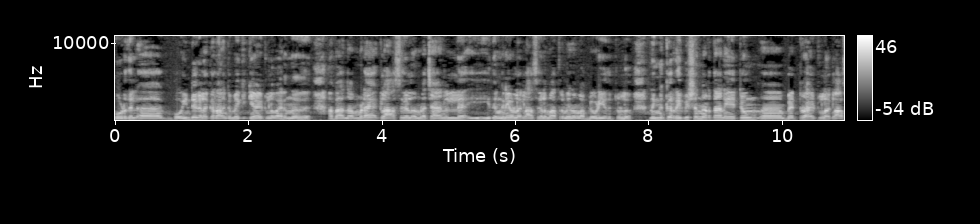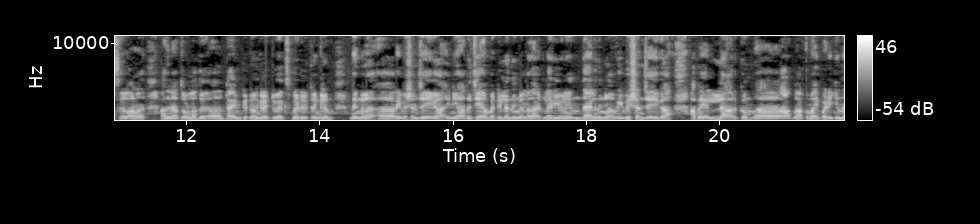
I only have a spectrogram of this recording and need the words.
കൂടുതൽ പോയിന്റുകളൊക്കെ റാങ്ക് മേക്കിംഗ് ആയിട്ടുള്ള വരുന്നത്. അപ്പോൾ നമ്മുടെ ക്ലാസ്സുകൾ നമ്മുടെ ചാനലിൽ ഇത് ഇങ്ങനെയുള്ള ക്ലാസ്സുകൾ മാത്രമേ നമ്മൾ അപ്ലോഡ് ചെയ്തിട്ടുള്ളൂ. നിങ്ങൾക്ക് റിവിഷൻ നടത്താൻ ഏറ്റവും ബെറ്റർ ആയിട്ടുള്ള ക്ലാസ്സുകളാണ് അതിനകത്തുള്ളത്. ടൈം കിട്ടുമെങ്കിൽ ടു എക്സ് സ്പീഡിലിട്ടെങ്കിലും നിങ്ങൾ റിവിഷൻ ചെയ്യുക. ഇനി അത് ചെയ്യാൻ പറ്റില്ല നിങ്ങളുടേതായിട്ടുള്ള രീതിയിൽ എന്തായാലും നിങ്ങൾ റിവിഷൻ ചെയ്യുക. അപ്പോൾ എല്ലാവർക്കും ആത്മാർത്ഥമായി പഠിക്കുന്ന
